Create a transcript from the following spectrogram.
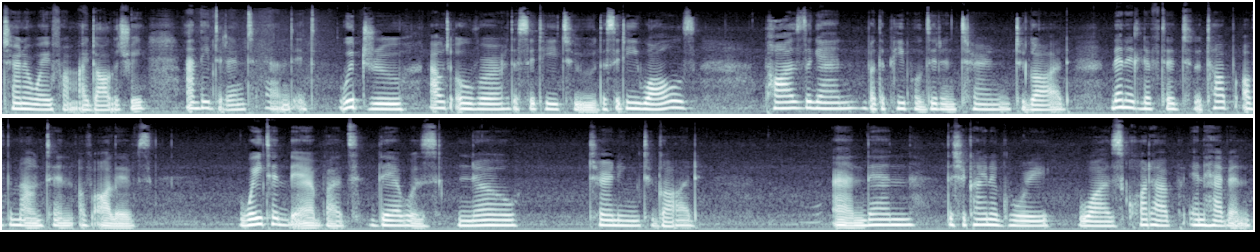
turn away from idolatry. And they didn't. And it withdrew out over the city to the city walls, paused again, but the people didn't turn to God. Then it lifted to the top of the mountain of olives, waited there, but there was no turning to God. And then the Shekinah glory was caught up in heaven,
